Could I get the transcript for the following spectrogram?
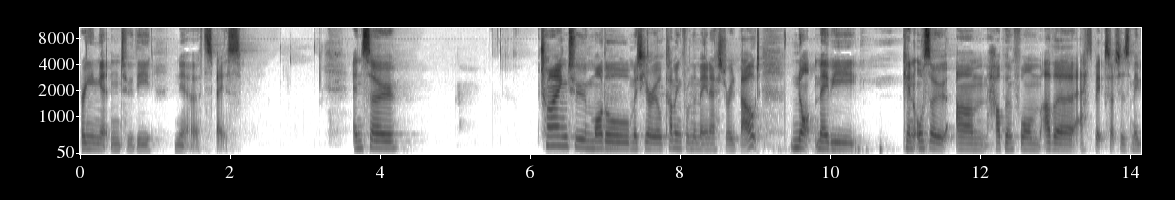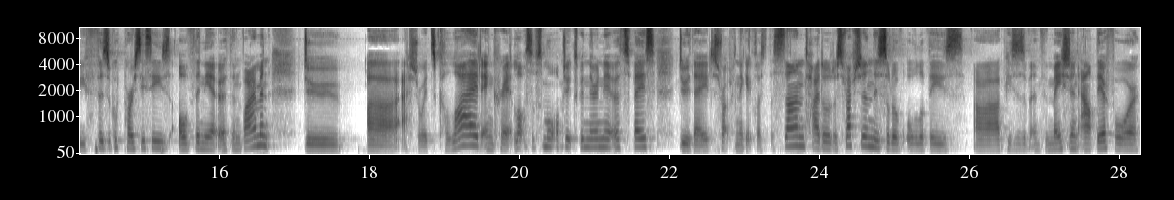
bringing it into the near Earth space. And so trying to model material coming from the main asteroid belt, not maybe can also um, help inform other aspects such as maybe physical processes of the near Earth environment. Do uh, asteroids collide and create lots of small objects when they're in near Earth space? Do they disrupt when they get close to the sun? Tidal disruption, there's sort of all of these uh, pieces of information out there for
